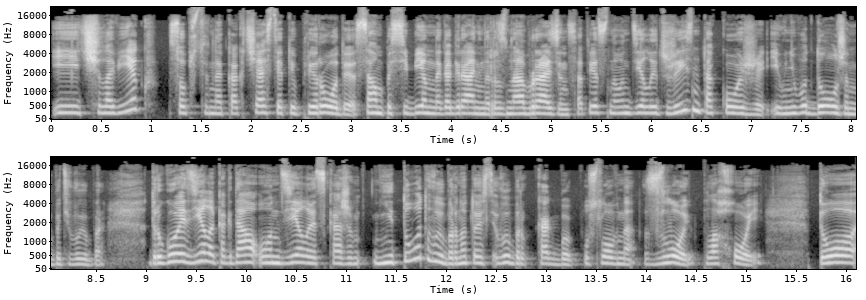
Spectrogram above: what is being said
И человек, собственно, как часть этой природы, сам по себе многогранен, разнообразен. Соответственно, он делает жизнь такой же, и у него должен быть выбор. Другое дело, когда он делает, скажем, не тот выбор, ну то есть выбор как бы условно злой, плохой, то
